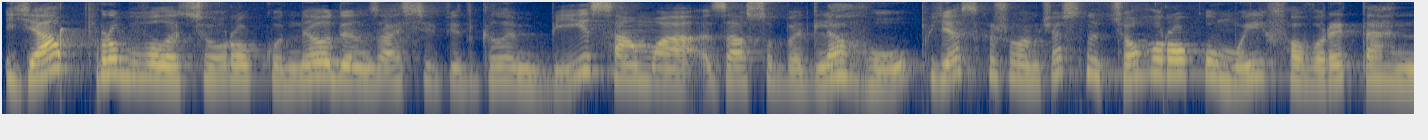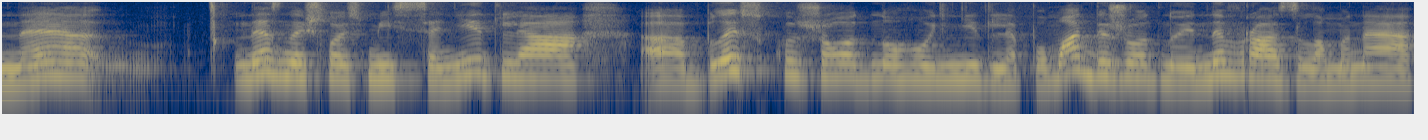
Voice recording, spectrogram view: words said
я пробувала цього року не один засіб від Glam саме засоби для губ. Я скажу вам чесно, цього року в моїх фаворитах не. Не знайшлось місця ні для е, блиску жодного, ні для помади жодної. Не вразила мене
